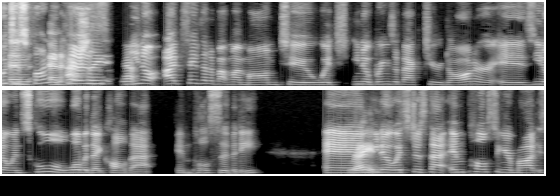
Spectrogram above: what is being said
which and, is funny and actually, yeah. you know, I'd say that about my mom too, which, you know, brings it back to your daughter is, you know, in school, what would they call that? Impulsivity. And, right. you know, it's just that impulse in your body.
